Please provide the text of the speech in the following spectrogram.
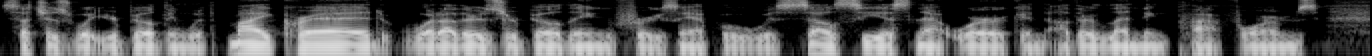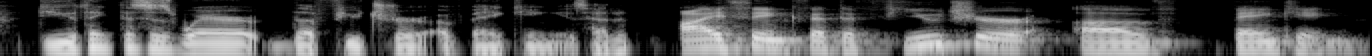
such as what you're building with MyCred, what others are building, for example, with Celsius Network and other lending platforms, do you think this is where the future of banking is headed? I think that the future of banking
